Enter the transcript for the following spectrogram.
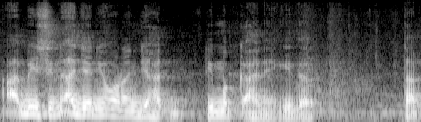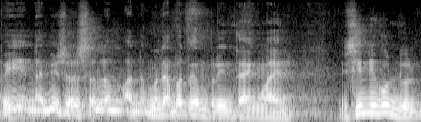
habisin aja nih orang jahat di Mekah nih gitu. Tapi Nabi SAW mendapatkan perintah yang lain. Di sini gundul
